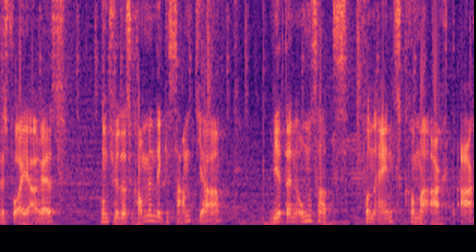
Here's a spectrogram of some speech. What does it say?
des Vorjahres. Und für das kommende Gesamtjahr wird ein Umsatz von 1,88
